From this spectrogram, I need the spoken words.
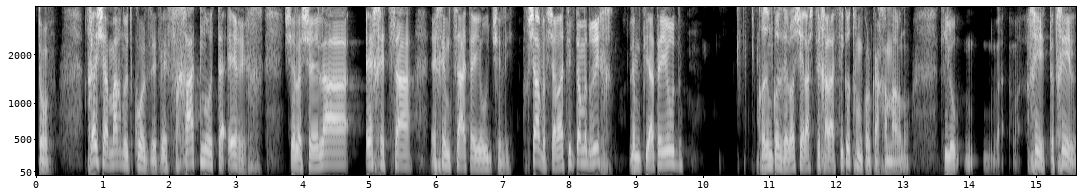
טוב, אחרי שאמרנו את כל זה והפחתנו את הערך של השאלה איך אצא, איך אמצא את הייעוד שלי. עכשיו אפשר להציב את המדריך למציאת הייעוד. קודם כל זה לא שאלה שצריכה להעסיק אתכם כל כך אמרנו. כאילו, אחי, תתחיל.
